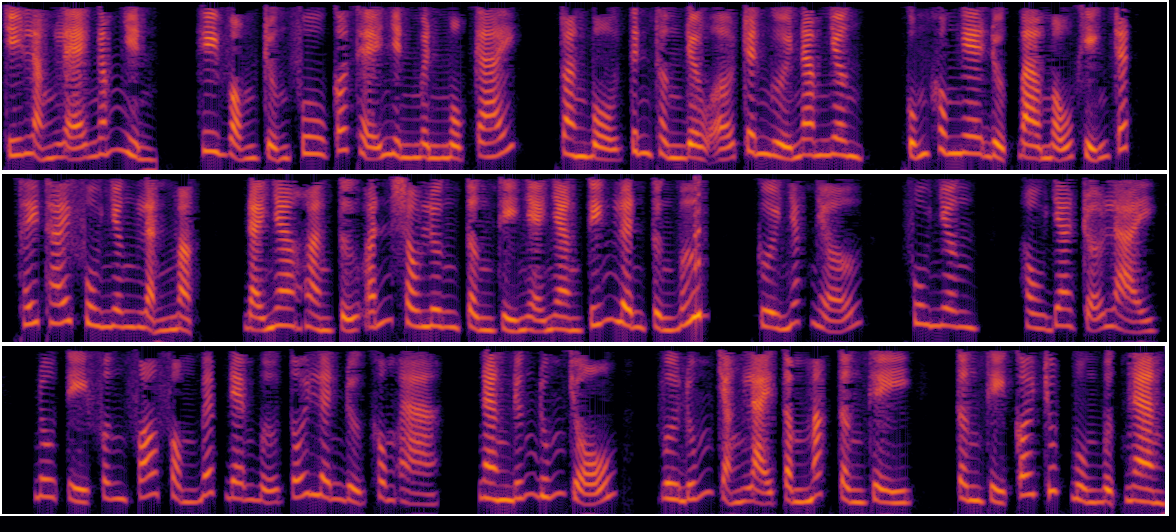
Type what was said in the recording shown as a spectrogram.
chỉ lặng lẽ ngắm nhìn, hy vọng trượng phu có thể nhìn mình một cái, toàn bộ tinh thần đều ở trên người nam nhân, cũng không nghe được bà mẫu khiển trách, thấy thái phu nhân lạnh mặt, đại nha hoàng tử ánh sau lưng tần thị nhẹ nhàng tiến lên từng bước, cười nhắc nhở, phu nhân, hầu gia trở lại, nô tỳ phân phó phòng bếp đem bữa tối lên được không à, nàng đứng đúng chỗ, vừa đúng chặn lại tầm mắt tần thị, tần thị có chút buồn bực nàng,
